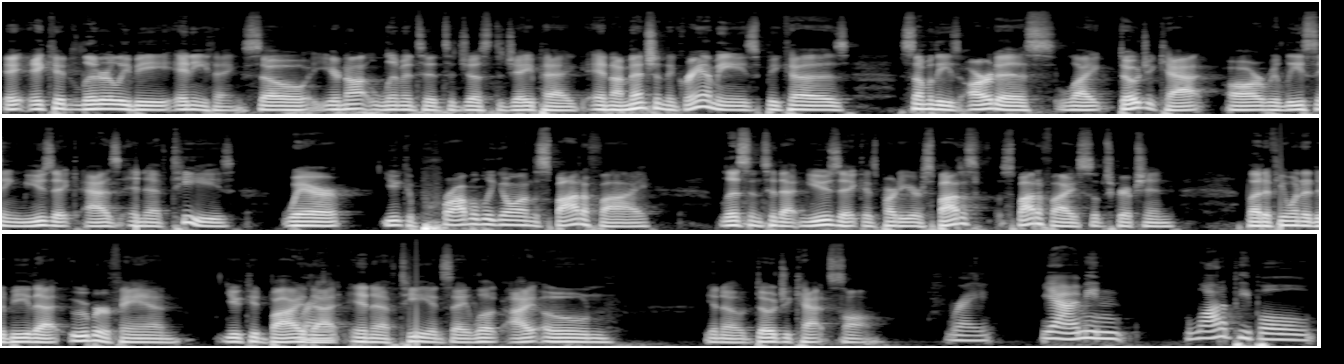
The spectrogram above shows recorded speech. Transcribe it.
It, it could literally be anything. So you're not limited to just the JPEG. And I mentioned the Grammys because some of these artists, like Doja Cat, are releasing music as NFTs, where you could probably go on to Spotify, listen to that music as part of your Spoti- Spotify subscription. But if you wanted to be that Uber fan, you could buy Right. that NFT and say, "Look, I own, you know, Doja Cat song." Right. Yeah, I mean, a lot of people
